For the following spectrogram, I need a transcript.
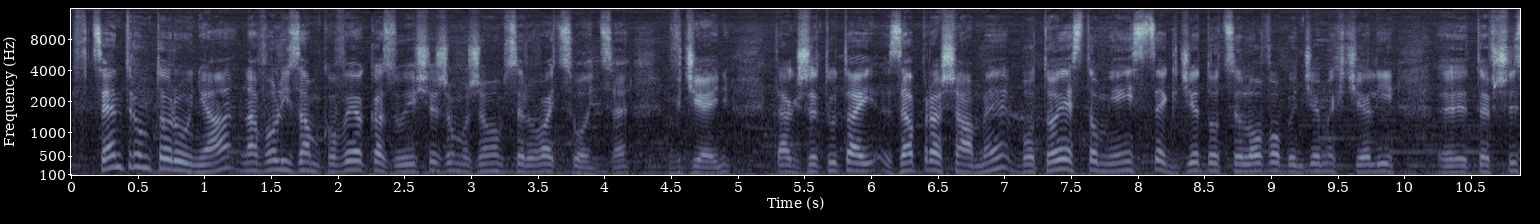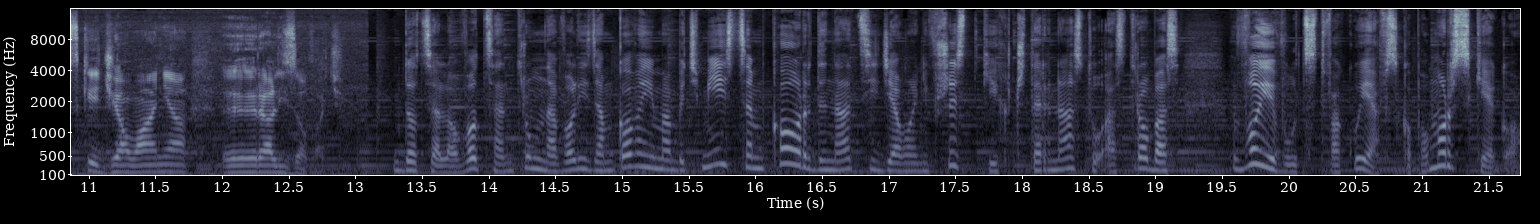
W centrum Torunia, na Woli Zamkowej, okazuje się, że możemy obserwować Słońce w dzień. Także tutaj zapraszamy, bo to jest to miejsce, gdzie docelowo będziemy chcieli e, te wszystkie działania e, realizować. Docelowo centrum na Woli Zamkowej ma być miejscem koordynacji działań wszystkich 14 astrobaz województwa kujawsko-pomorskiego.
